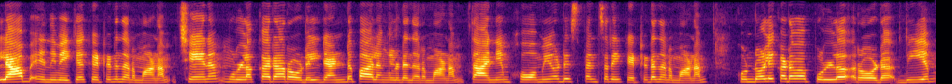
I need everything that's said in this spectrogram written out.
lab എന്നിവയ്ക്ക് കെട്ടിട നിർമ്മാണം ചേനം മുള്ളക്കര റോഡിൽ രണ്ട് പാലങ്ങളുടെ നിർമ്മാണം താന്യം ഹോമിയോ ഡിസ്പെൻസറി കെട്ടിട നിർമ്മാണം കുണ്ടോളിക്കടവ് പുള്ള് road B M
